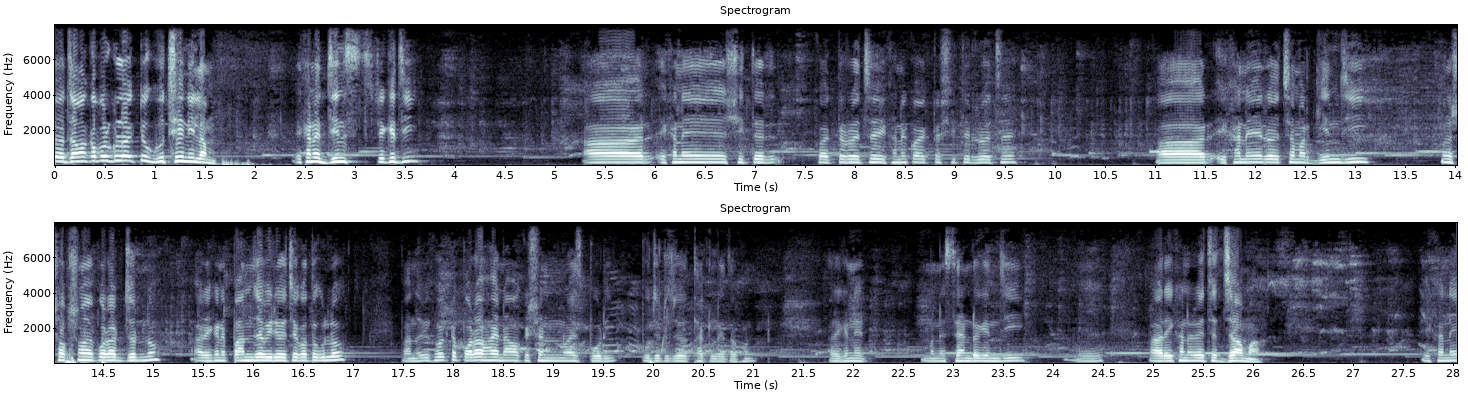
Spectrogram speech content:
তো জামা কাপড়গুলো একটু গুছিয়ে নিলাম। এখানে জিন্স রেখেছি। আর এখানে শীতের কয়েকটা রয়েছে, এখানে কয়েকটা শীতের রয়েছে। আর এখানে রয়েছে আমার গেঞ্জি মানে সবসময় পরার জন্য। আর এখানে পাঞ্জাবি রয়েছে কতগুলো। পাঞ্জাবি খুব একটা পরা হয় না অকেশন ওয়াইজ পরি, পুজো টুজো থাকলে তখন। আর এখানে মানে স্যান্ডো গেঞ্জি আর এখানে রয়েছে জামা। এখানে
